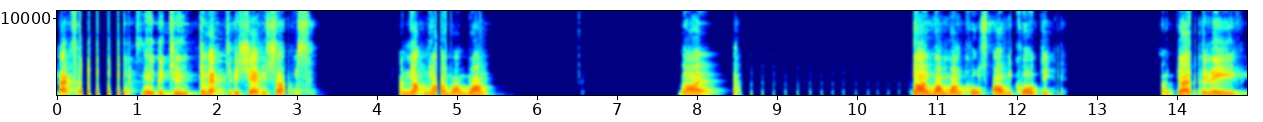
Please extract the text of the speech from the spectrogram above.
That's what the to direct to the sheriff's office and not 911. Right? 911 calls are recorded. I don't believe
